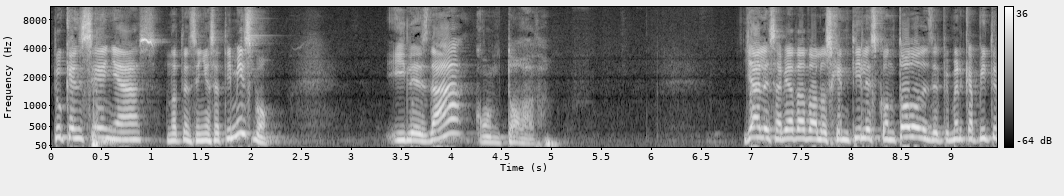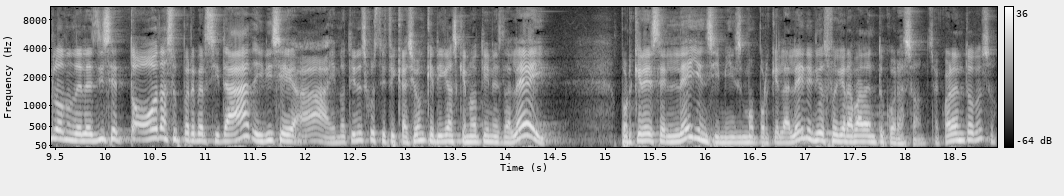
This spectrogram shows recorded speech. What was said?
tú que enseñas, no te enseñas a ti mismo y les da con todo. Ya les había dado a los gentiles con todo desde el primer capítulo donde les dice toda su perversidad y dice, ay, no tienes justificación que digas que no tienes la ley, porque eres en ley en sí mismo, porque la ley de Dios fue grabada en tu corazón. ¿Se acuerdan de todo eso?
